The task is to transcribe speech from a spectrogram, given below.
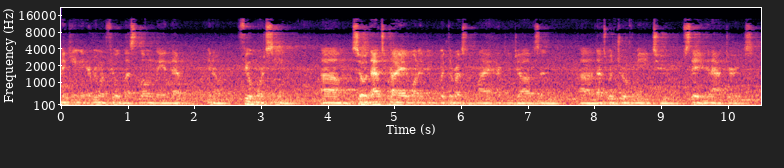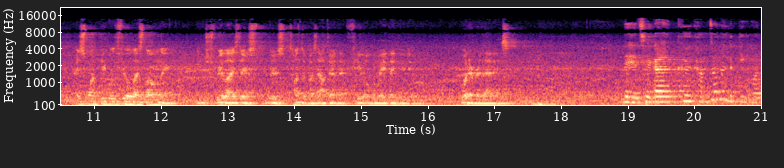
making everyone feel less lonely and that you know feel more seen. Um, so that's what I want to do with the rest of my acting jobs, and uh, that's what drove me to stay an actor. Is I just want people to feel less lonely and just realize there's there's tons of us out there that feel the way that you do, whatever that is. 네, 제가 그 감정을 느낀 건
